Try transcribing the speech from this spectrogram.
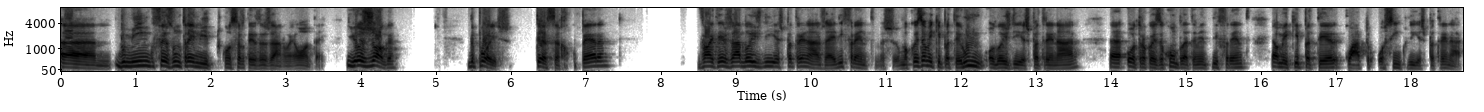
Uh, domingo fez um treinito, com certeza já, não é? Ontem. E hoje joga. Depois, terça recupera, vai ter já dois dias para treinar, já é diferente. Mas uma coisa é uma equipa ter um ou dois dias para treinar, uh, outra coisa completamente diferente é uma equipa ter quatro ou cinco dias para treinar.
